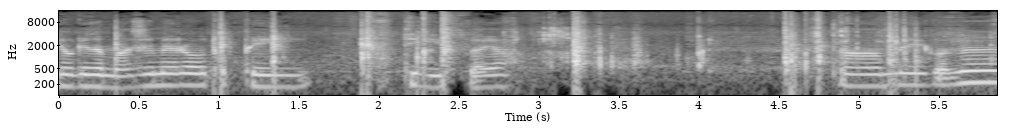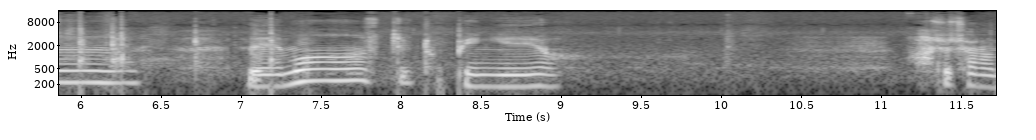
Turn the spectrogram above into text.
여기는 마시멜로우 토핑 스틱이 있어요. 다음에 이거는 레몬 스틱 토핑이에요. 아주 잘 안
